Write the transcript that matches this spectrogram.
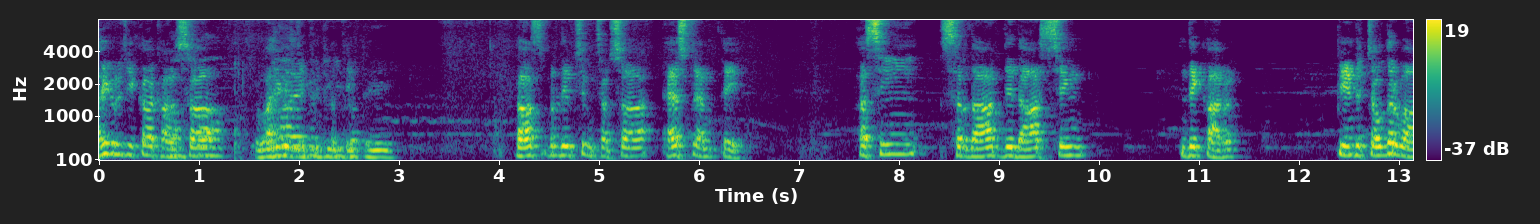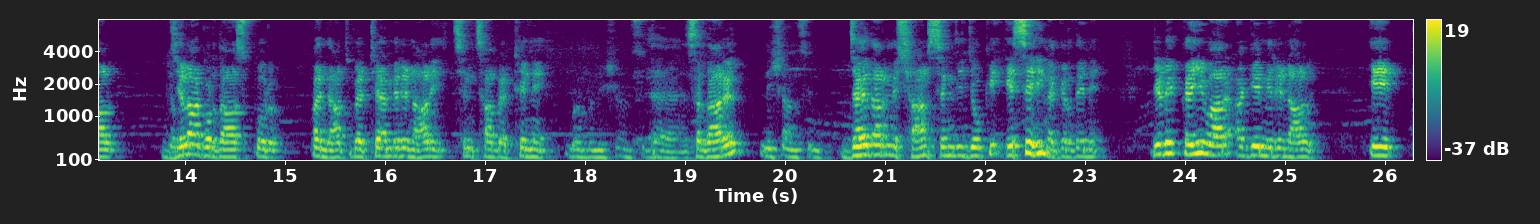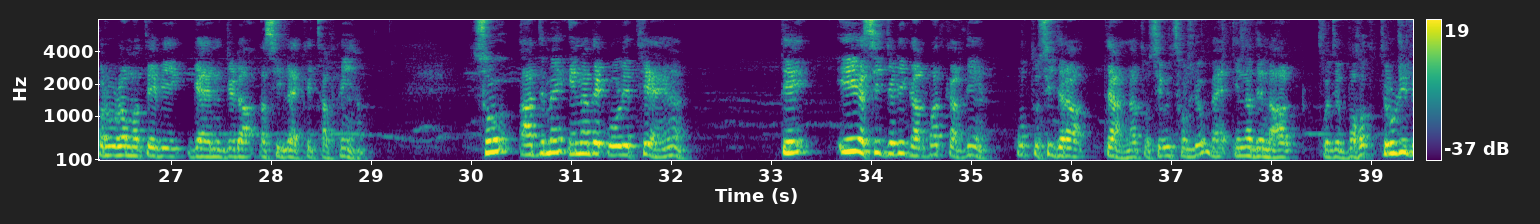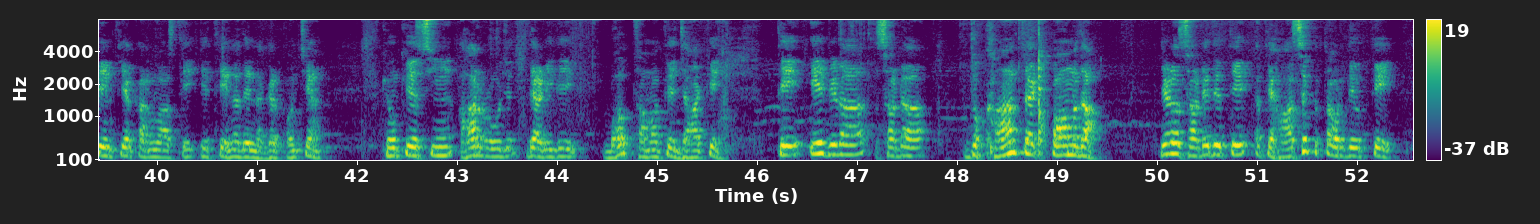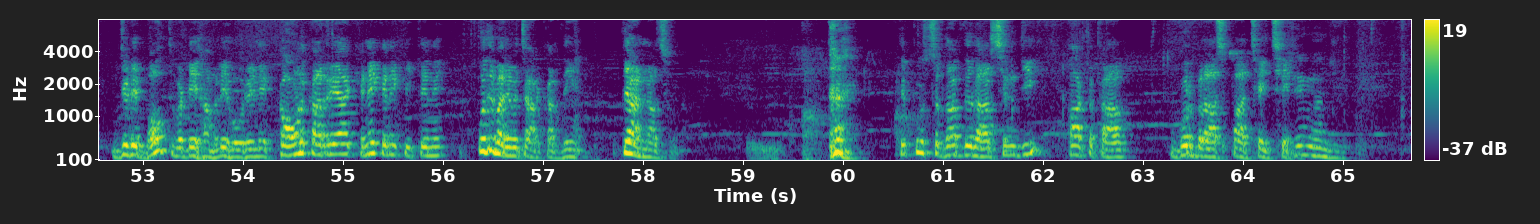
ਵਾਹਿਗੁਰੂ ਜੀ ਕਾ ਖਾਲਸਾ ਵਾਹਿਗੁਰੂ ਜੀ ਕੀ ਫਤਿਹ। ਦਾਸ ਬਲਦੇਵ ਸਿੰਘ ਸਰਸਾ ਇਸ ਟਾਈਮ ਤੇ ਅਸੀਂ ਸਰਦਾਰ ਦਿਦਾਰ ਸਿੰਘ ਦੇ ਘਰ ਪਿੰਡ ਚੌਧਰਵਾਲ ਜ਼ਿਲ੍ਹਾ ਗੁਰਦਾਸਪੁਰ ਪੰਜਾਬ ਚ ਬੈਠੇ ਆ ਮੇਰੇ ਨਾਲ ਹੀ ਸਿੰਘ ਸਾਹਿਬ ਬੈਠੇ ਨੇ ਬਾਬਾ ਨਿਸ਼ਾਨ ਸਿੰਘ। ਸਰਦਾਰ ਨਿਸ਼ਾਨ ਸਿੰਘ। ਜਹੇਦਾਰ ਨਿਸ਼ਾਨ ਸਿੰਘ ਜੀ ਜੋ ਕਿ ਇਸੇ ਹੀ ਨਗਰ ਦੇ ਨੇ ਜਿਹੜੇ ਕਈ ਵਾਰ ਅੱਗੇ ਮੇਰੇ ਨਾਲ ਇਹ ਪ੍ਰੋਗਰਾਮ ਤੇ ਵੀ ਗਏ ਨੇ ਜਿਹੜਾ ਅਸੀਂ ਲੈ ਕੇ ਚੱਲ ਰਹੇ ਹਾਂ। ਸੋ ਅੱਜ ਮੈਂ ਇਹਨਾਂ ਦੇ ਕੋਲ ਇੱਥੇ ਆਇਆ ਹਾਂ ਤੇ ਇਹ ਅਸੀਂ ਜਿਹੜੀ ਗੱਲਬਾਤ ਕਰਦੇ ਹਾਂ, ਉਹ ਤੁਸੀਂ ਜਰਾ ਧਿਆਨ ਨਾਲ ਤੁਸੀਂ ਵੀ ਸੁਣ ਲਿਓ। ਮੈਂ ਇਹਨਾਂ ਦੇ ਨਾਲ ਕੁਝ ਬਹੁਤ ਜ਼ਰੂਰੀ ਬੇਨਤੀਆਂ ਕਰਨ ਵਾਸਤੇ ਇੱਥੇ ਇਹਨਾਂ ਦੇ ਨਗਰ ਪਹੁੰਚਿਆ ਕਿਉਂਕਿ ਅਸੀਂ ਹਰ ਰੋਜ਼ ਦਿਹਾੜੀ ਦੇ ਬਹੁਤ ਥਾਵਾਂ ਤੇ ਜਾ ਕੇ ਤੇ ਇਹ ਜਿਹੜਾ ਸਾਡਾ ਦੁਖਾਂਤ ਹੈ ਕੌਮ ਦਾ, ਜਿਹੜਾ ਸਾਡੇ ਦੇ ਉੱਤੇ ਇਤਿਹਾਸਕ ਤੌਰ ਦੇ ਉੱਤੇ ਜਿਹੜੇ ਬਹੁਤ ਵੱਡੇ ਹਮਲੇ ਹੋ ਰਹੇ ਨੇ, ਕੌਣ ਕਰ ਰਿਹਾ ਕਿਹਨੇ ਕਿਹਨੇ ਕੀਤੇ ਨੇ, ਉਹਦੇ ਬਾਰੇ ਵਿਚਾਰ ਕਰਦੇ ਹਾਂ। ਧਿਆਨ ਨਾਲ ਸੁਣੋ। ਦੇਖੋ ਸਰਦਾਰ ਦਿਦਾਰ ਸਿੰਘ ਜੀ ਆ ਕਿਤਾਬ ਗੁਰਬਲਾਸ ਪਾਤਸ਼ਾਹੀ ਛੇ ਸਿੰਘ ਹਾਂਜੀ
